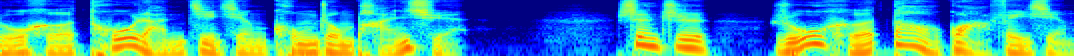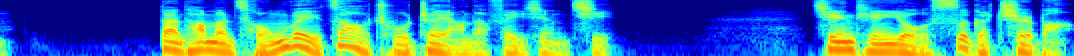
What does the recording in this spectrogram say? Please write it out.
如何突然进行空中盘旋，甚至如何倒挂飞行。但他们从未造出这样的飞行器。蜻蜓有四个翅膀。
